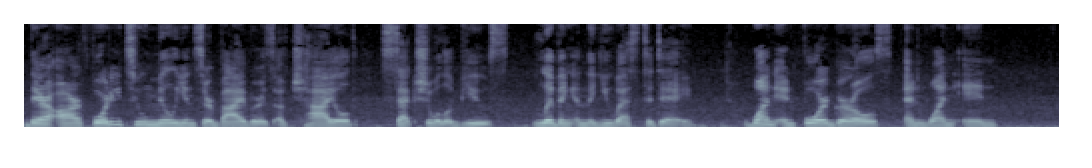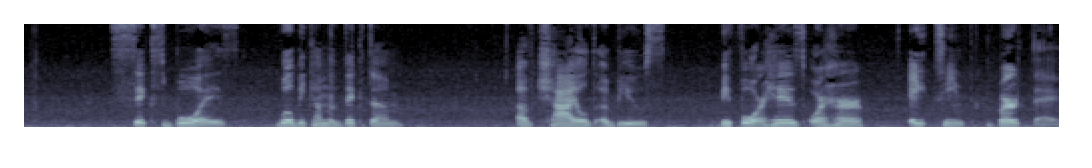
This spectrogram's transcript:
there are 42 million survivors of child sexual abuse living in the U.S. today. One in four girls and one in six boys will become a victim of child abuse before his or her 18th birthday.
